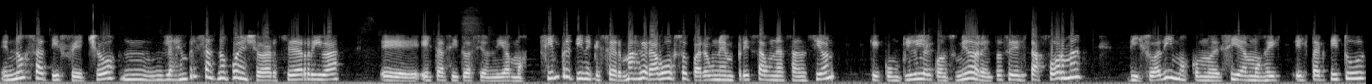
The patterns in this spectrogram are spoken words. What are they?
eh, no satisfecho, mm, las empresas no pueden llevarse de arriba eh, esta situación, digamos. Siempre tiene que ser más gravoso para una empresa una sanción que cumplirle al consumidor. Entonces, de esta forma, disuadimos, como decíamos, esta actitud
